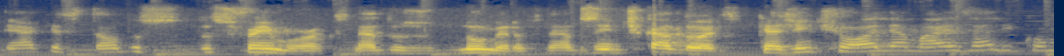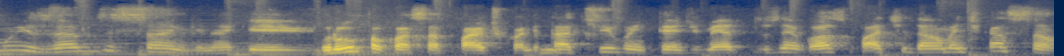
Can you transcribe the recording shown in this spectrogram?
tem a questão dos, dos frameworks, né? Dos números, né? Dos indicadores. Que a gente olha mais ali como um exame de sangue, né? Que grupa com essa parte qualitativa, o entendimento dos negócios, para te dar uma indicação.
